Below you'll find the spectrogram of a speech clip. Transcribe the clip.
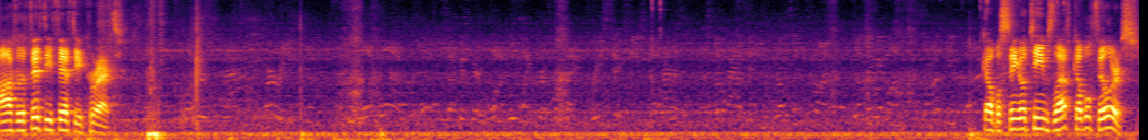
Uh, for the 50-50, correct. Couple single teams left, couple fillers.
